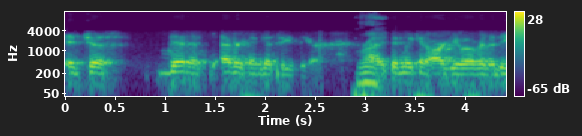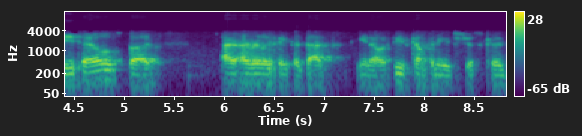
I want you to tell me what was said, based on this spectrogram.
it just then it, everything gets easier. Right. right. Then we can argue over the details, but I, I really think that that's you know if these companies just could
